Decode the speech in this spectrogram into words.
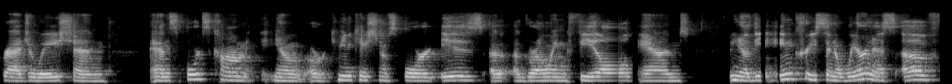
graduation. And sports com, you know, or communication of sport is a, a growing field. And, you know, the increase in awareness of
